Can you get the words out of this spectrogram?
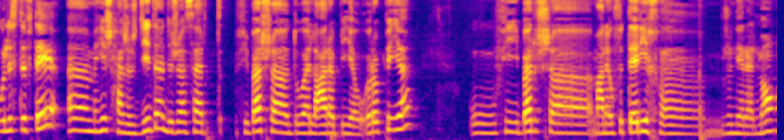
والاستفتاء آه ماهيش حاجة جديدة déjà صارت في برشا دول عربية وأوروبية. وفي برشا معناه في التاريخ généralement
